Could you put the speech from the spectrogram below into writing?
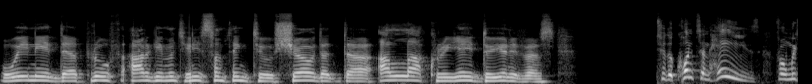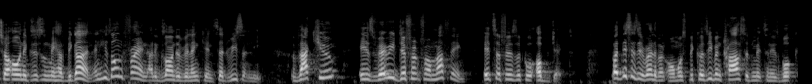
We need the proof argument. You need something to show that uh, allah create the universe. To the quantum haze from which our own existence may have begun. And his own friend alexander vilenkin said recently vacuum is very different from nothing. It's a physical object. But this is irrelevant almost because even Krauss admits in his book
